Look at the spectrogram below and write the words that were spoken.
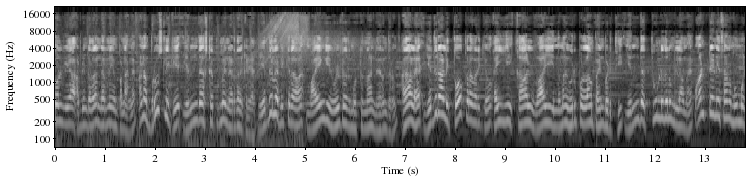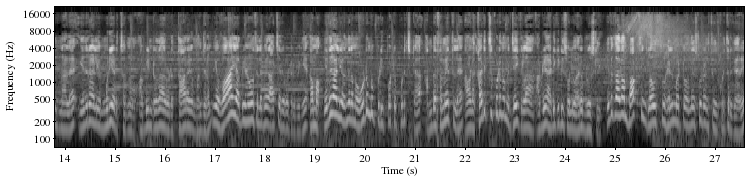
தோல்வியா? அப்படின்றதெல்லாம் நிர்ணயம் பண்ணாங்க. ஆனா ப்ரூஸ்லிக்கு எந்த ஸ்டெப்புமே நிரந்தரம் கிடையாது. எதுல நிக்கிறவன் மயங்கி விழுறது மட்டும்தான் நிரந்தரம். அதனால எதிராளி தோக்குற வரைக்கும் கை கால் வாய் இந்த மாதிரி உறுப்பெல்லாம் பயன்படுத்தி எந்த தூண்டுதலும் இல்லாம ஸ்பான்டேனியஸான மூவ்மெண்ட்னால எதிராளியை முறியடிச்சிடணும் அப்படின்றது அவரோட தாரக மந்திரம். இங்க வாய் அப்படின்னு சில பேர் ஆச்சரியப்பட்டிருப்பீங்க. ஆமா எதிராளி வந்து நம்ம உடம்பு பிடி போட்டு பிடிச்சிட்டா அந்த சமயத்துல அவனை கடிச்சு கூட நம்ம ஜெயிக்கலாம் அப்படின்னு அடிக்கடி சொல்லுவாரு ப்ரூஸ்லி இதுக்காக தான் பாக்ஸிங் கிளவுஸும் ஹெல்மெட்டும் வந்து ஸ்டூடெண்ட்ஸ்க்கு கொடுத்துருக்காரு.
